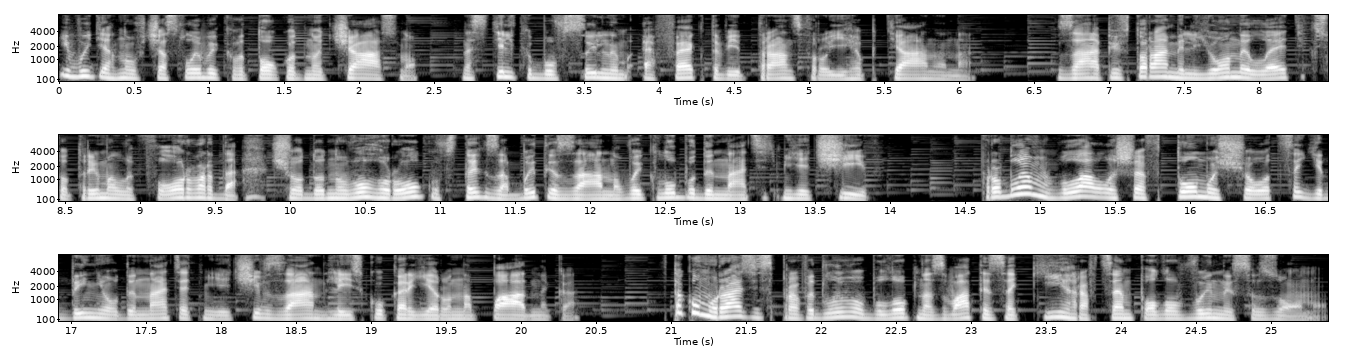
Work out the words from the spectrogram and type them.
і витягнув щасливий квиток одночасно, настільки був сильним ефект від трансферу єгиптянина. За півтора мільйони Летікс отримали форварда, що до нового року встиг забити за новий клуб 11 м'ячів. Проблема була лише в тому, що це єдині 11 м'ячів за англійську кар'єру нападника. В такому разі справедливо було б назвати Закі гравцем половини сезону.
